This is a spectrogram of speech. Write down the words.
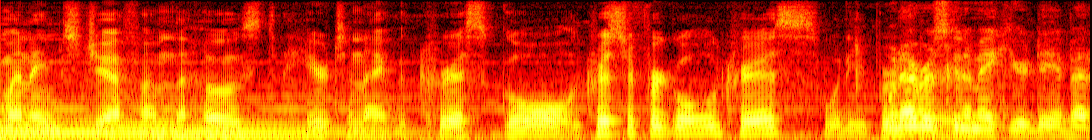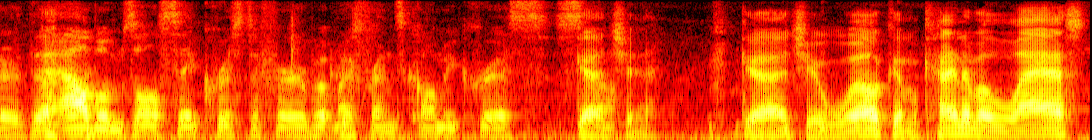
My name's Jeff. I'm the host here tonight with Chris Gold. Christopher Gold, Chris? What do you prefer? Whatever's going to make your day better. The albums all say Christopher, but my friends call me Chris. so- Gotcha. Gotcha. Welcome. Kind of a last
